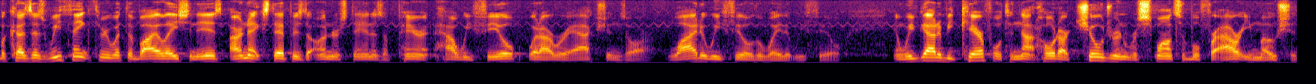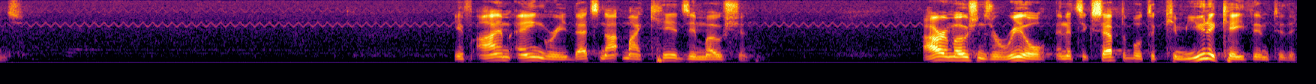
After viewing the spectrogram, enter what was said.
because as we think through what the violation is, our next step is to understand as a parent how we feel, what our reactions are. Why do we feel the way that we feel? And we've got to be careful to not hold our children responsible for our emotions. If I'm angry, that's not my kid's emotion. Our emotions are real, and it's acceptable to communicate them to the,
